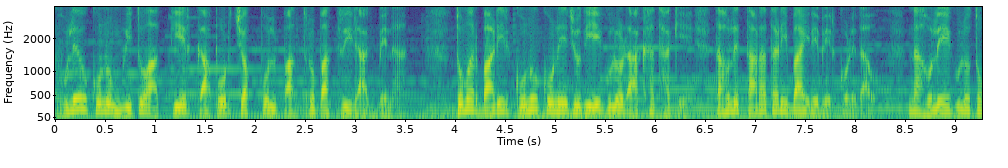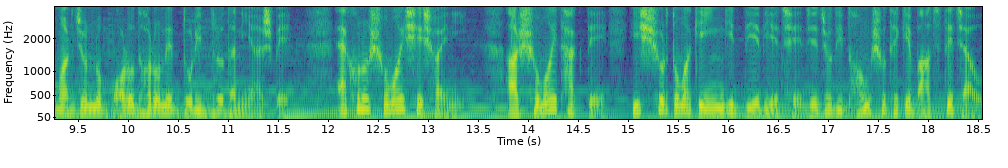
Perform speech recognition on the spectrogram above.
ভুলেও কোনো মৃত আত্মীয়ের কাপড় চপ্পল পাত্রপাত্রী রাখবে না। তোমার বাড়ির কোনো কোণে যদি এগুলো রাখা থাকে, তাহলে তাড়াতাড়ি বাইরে বের করে দাও। না হলে এগুলো তোমার জন্য বড় ধরনের দরিদ্রতা নিয়ে আসবে। এখনও সময় শেষ হয়নি। আর সময় থাকতে ঈশ্বর তোমাকে ইঙ্গিত দিয়ে দিয়েছে যে যদি ধ্বংস থেকে বাঁচতে চাও,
